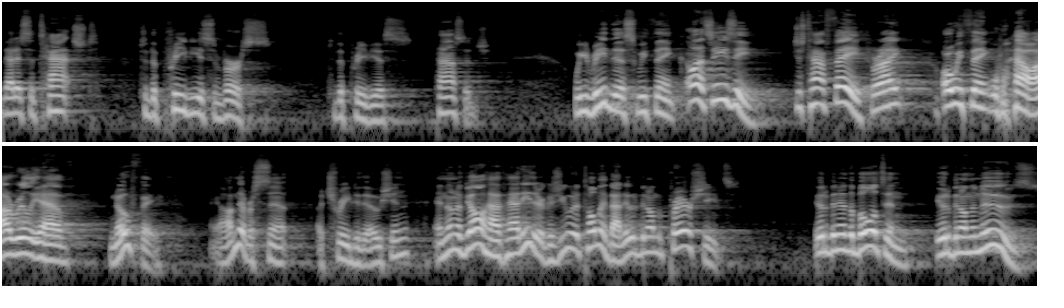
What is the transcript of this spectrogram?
that it's attached to the previous verse, to the previous passage. We read this, we think, oh, that's easy. Just have faith, right? Or we think, wow, I really have no faith. I've never sent a tree to the ocean, and none of y'all have had either because you would have told me about it. It would have been on the prayer sheets, it would have been in the bulletin, it would have been on the news.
